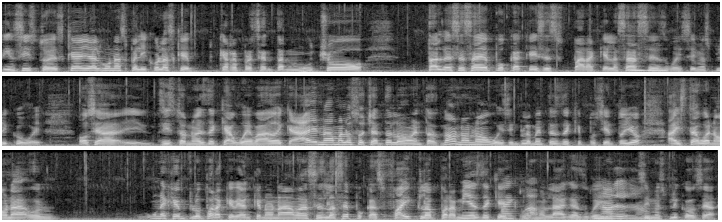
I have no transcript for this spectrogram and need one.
insisto, es que hay algunas películas que, que representan mucho, tal vez esa época que dices, ¿para qué las haces, güey? ¿Sí me explico, güey? O sea, insisto, no es de que ahuevado, de que, ay, nada más los 80, los 90. No, no, no, güey, simplemente es de que, pues siento yo. Ahí está, bueno, una... o- un ejemplo para que vean que no nada más es las épocas. Fight Club para mí es de que pues, no la hagas, güey. No, no. ¿Sí me explico? O sea,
